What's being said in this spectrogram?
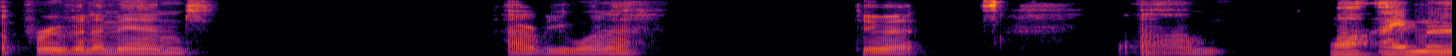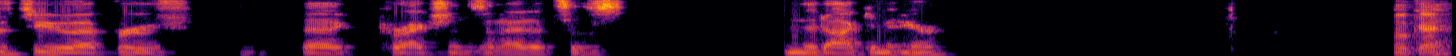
approve and amend. However you want to do it. Um, Well, I move to approve the corrections and edits in the document here. Okay,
